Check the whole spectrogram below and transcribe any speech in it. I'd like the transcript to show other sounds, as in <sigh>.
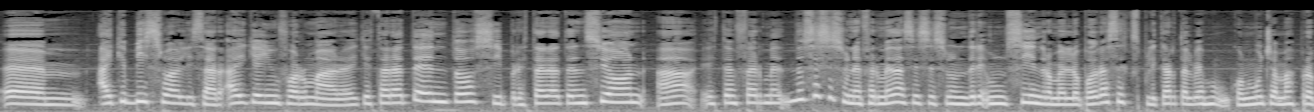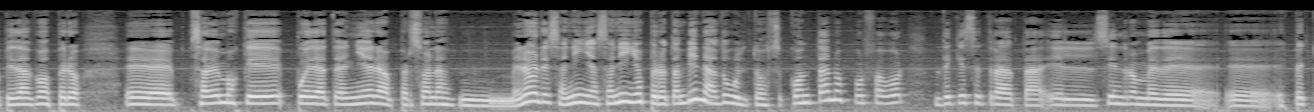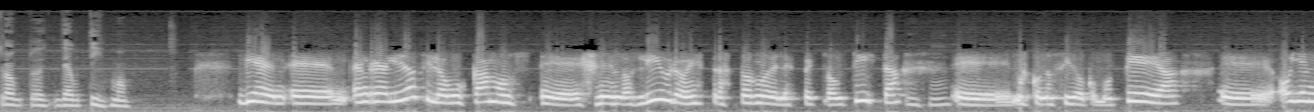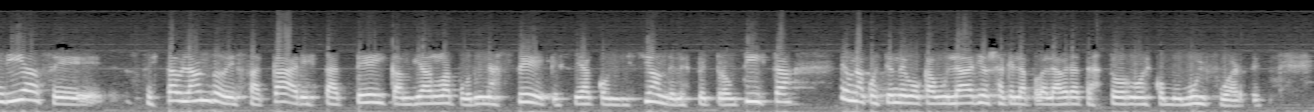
em, hay que visualizar, hay que informar, hay que estar atentos y prestar atención a esta enfermedad. No sé si es una enfermedad, si es un, un síndrome, lo podrás explicar tal vez con mucha más propiedad vos, pero eh, sabemos que puede atañer a personas mm, menores, a niñas, a niños, pero también a adultos. Contanos, por favor, de qué se trata el síndrome de eh, espectro de autismo. Bien, eh, en realidad si lo buscamos <laughs> en los libros es trastorno del espectro autista, más conocido como TEA. hoy en día se, se está hablando de sacar esta T y cambiarla por una C que sea condición del espectro autista. Es una cuestión de vocabulario, ya que la palabra trastorno es como muy fuerte.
